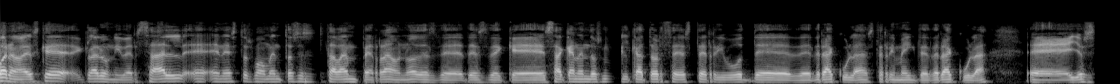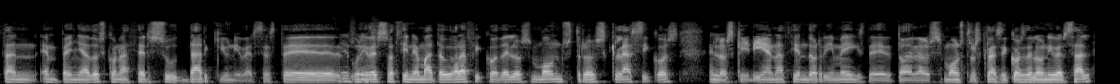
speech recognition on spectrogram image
Bueno, es que, claro, Universal eh, en estos momentos estaba emperrado, ¿no? Desde, desde que sacan en 2014 este reboot de, de Drácula, este remake de Drácula, eh, ellos están empeñados con hacer su Dark Universe, este Eso universo cinematográfico de los monstruos clásicos, en los que irían haciendo remakes de todos los monstruos clásicos de la Universal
